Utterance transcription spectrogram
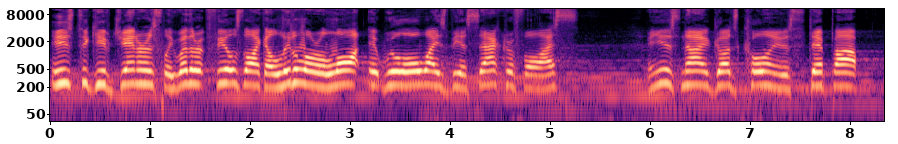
is to give generously. Whether it feels like a little or a lot, it will always be a sacrifice. And you just know God's calling you to step up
